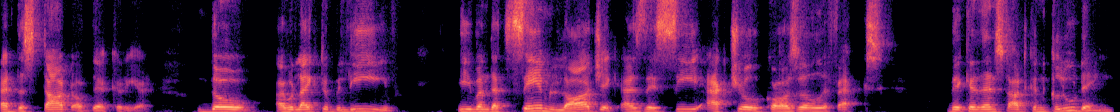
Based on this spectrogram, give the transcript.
at the start of their career. Though I would like to believe even that same logic as they see actual causal effects, they can then start concluding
